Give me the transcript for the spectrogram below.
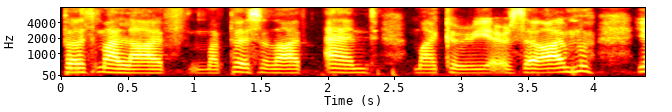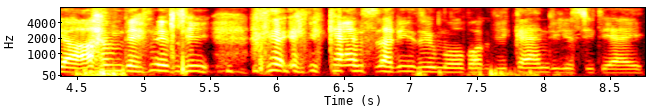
both my life, my personal life, and my career. So I'm yeah, I'm definitely if you can study through Milpark, if you can do your CTA,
